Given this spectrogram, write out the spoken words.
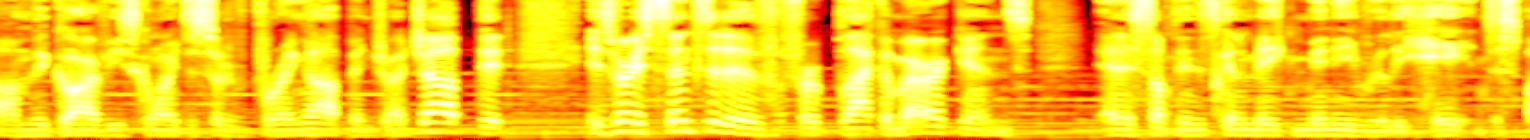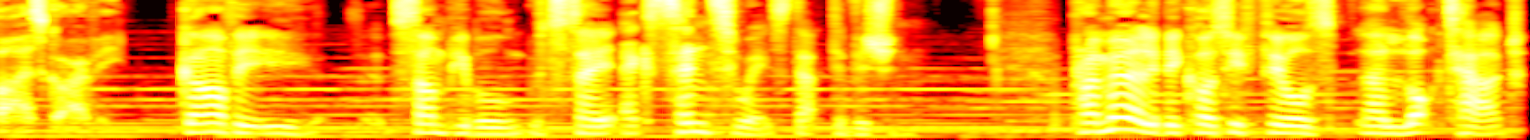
um, that Garvey's going to sort of bring up and dredge up that is very sensitive for black Americans and is something that's going to make many really hate and despise Garvey. Garvey, some people would say, accentuates that division. Primarily because he feels uh, locked out,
